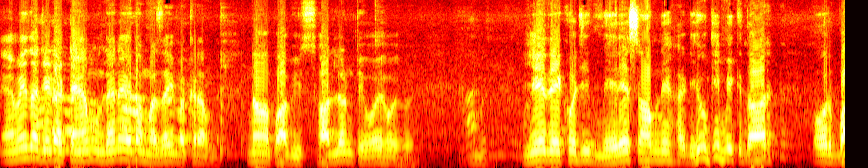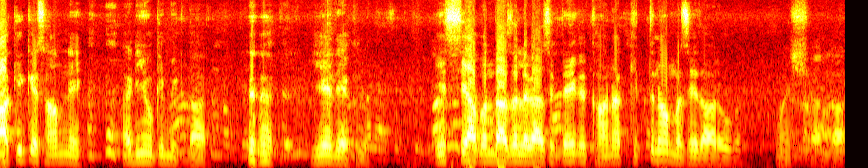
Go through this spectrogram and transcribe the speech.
ਐਵੇਂ ਦਾ ਜਿਹੜਾ ਟਾਈਮ ਹੁੰਦਾ ਨਾ ਇਹਦਾ ਮਜ਼ਾ ਹੀ ਵੱਖਰਾ ਹੁੰਦਾ ਨਾ ਭਾਬੀ ਸਾਲਨ ਤੇ ਓਏ ਹੋਏ ਹੋਏ ये देखो जी मेरे सामने हड्डियों की मिकदार और बाकी के सामने हड्डियों की मिकदार ये देख लो इससे आप अंदाज़ा लगा सकते हैं कि खाना कितना मज़ेदार होगा माशाल्लाह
